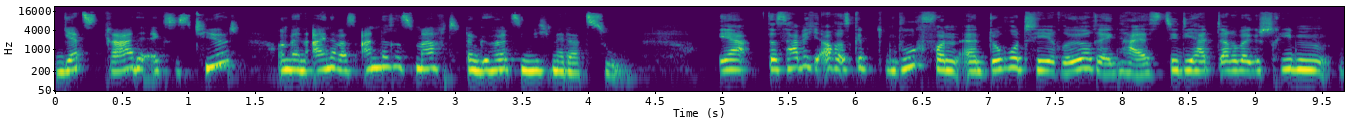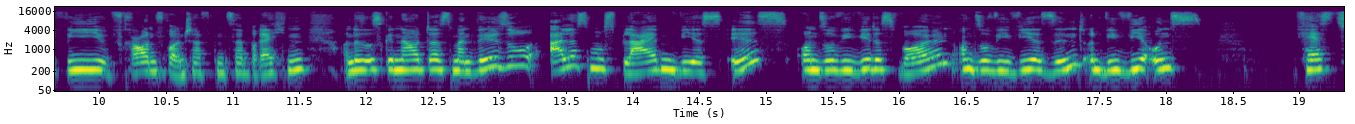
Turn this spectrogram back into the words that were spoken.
jetzt gerade existiert. Und wenn eine was anderes macht, dann gehört sie nicht mehr dazu. Ja, das habe ich auch. Es gibt ein Buch von äh, Dorothee Röhring, heißt sie, die hat darüber geschrieben, wie Frauenfreundschaften zerbrechen. Und das ist genau das. Man will so, alles muss bleiben, wie es ist und so, wie wir das wollen und so, wie wir sind und wie wir uns fest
